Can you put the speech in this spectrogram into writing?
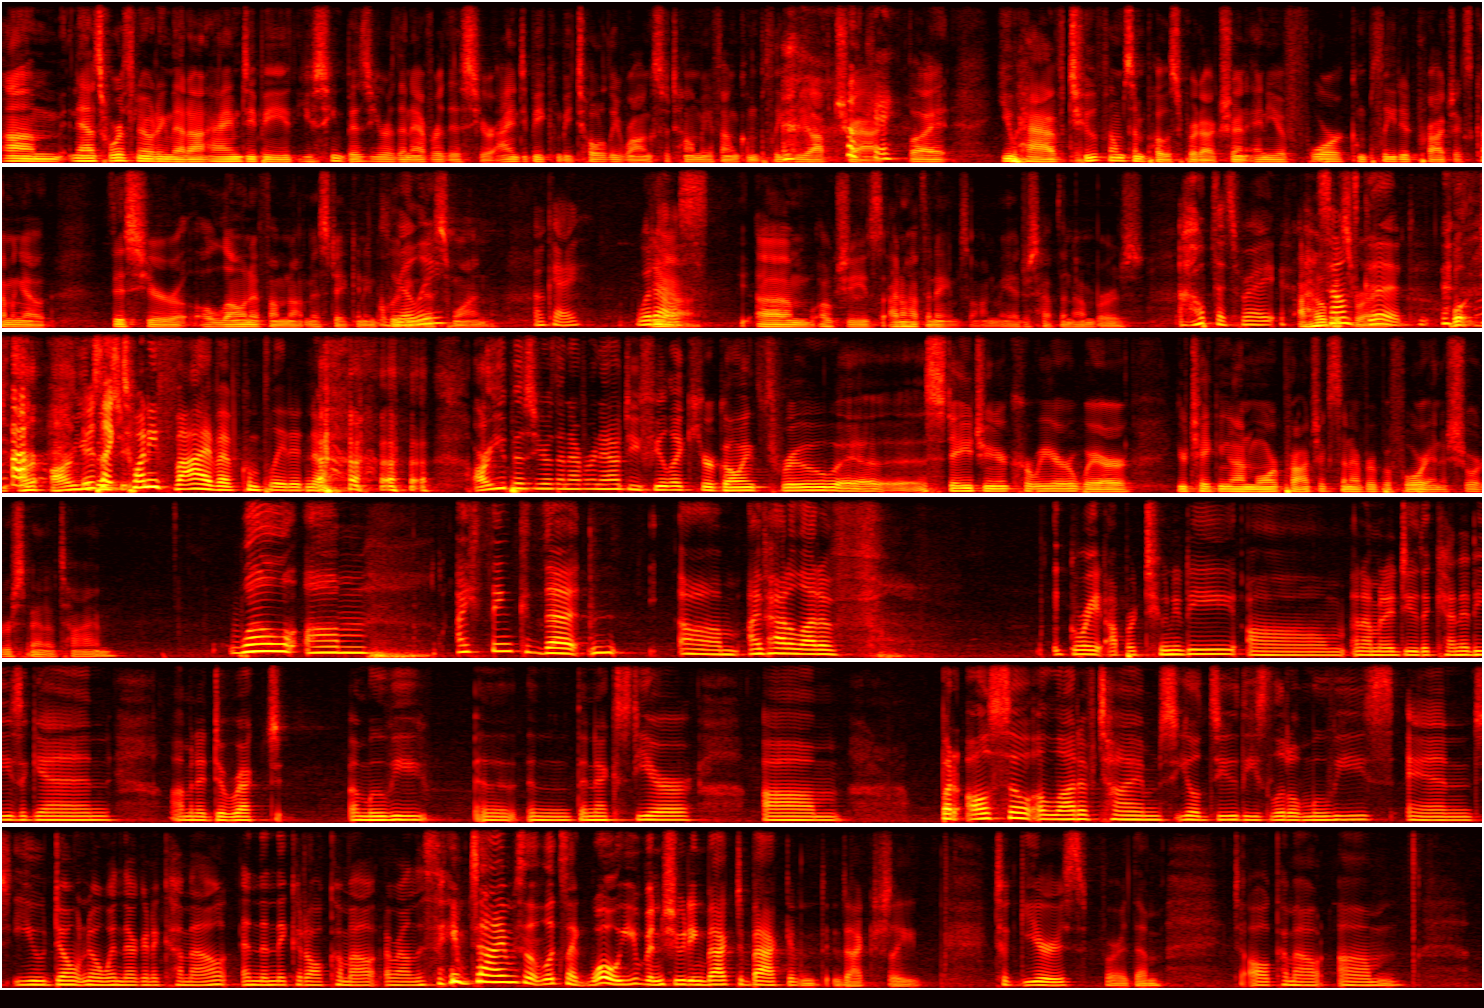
Um, now, it's worth noting that on IMDb, you seem busier than ever this year. IMDb can be totally wrong, so tell me if I'm completely off track. Okay. But you have two films in post production, and you have four completed projects coming out this year alone, if I'm not mistaken, including Really? this one. Okay. What Yeah. else? Um, oh, geez, I don't have the names on me. I just have the numbers. I hope that's right. I hope it's Sounds right. good. Well, are, are you There's like 25 I've completed. No. Are you busier than ever now? Do you feel like you're going through a, a stage in your career where you're taking on more projects than ever before in a shorter span of time? Well, um, I think that um, I've had a lot of great opportunity, um, and I'm going to do the Kennedys again. I'm going to direct a movie in, in the next year. Um, but also, a lot of times you'll do these little movies and you don't know when they're going to come out, and then they could all come out around the same time. So it looks like, whoa, you've been shooting back to back, and it actually took years for them to all come out. Um,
